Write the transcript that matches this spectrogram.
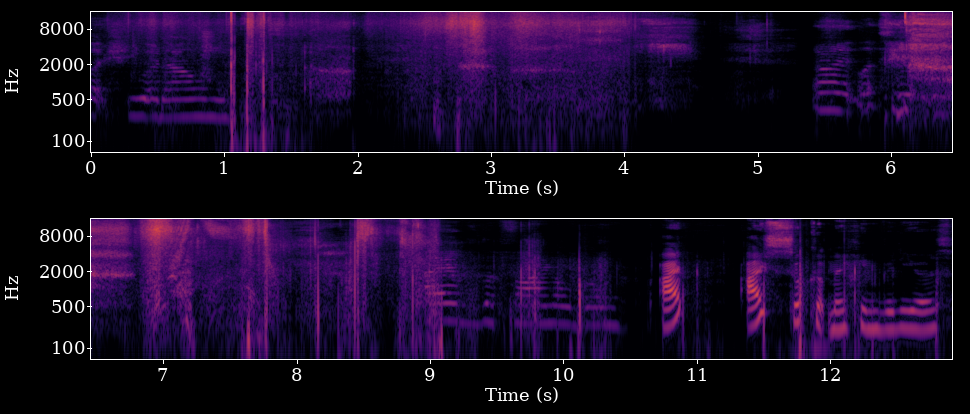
Let's shoot it down. Alright, let's this. I have the final. I I suck at making videos.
